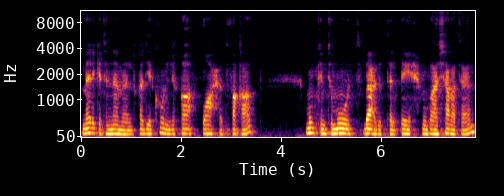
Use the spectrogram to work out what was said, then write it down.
ملكة النمل قد يكون لقاء واحد فقط. ممكن تموت بعد التلقيح مباشرة.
